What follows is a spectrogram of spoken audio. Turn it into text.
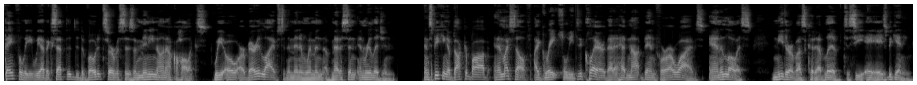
Thankfully, we have accepted the devoted services of many non-alcoholics. We owe our very lives to the men and women of medicine and religion. And speaking of Dr. Bob and myself, I gratefully declare that it had not been for our wives, Anne and Lois, neither of us could have lived to see AA's beginning.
